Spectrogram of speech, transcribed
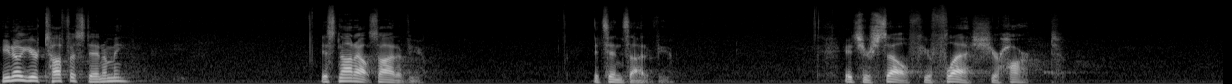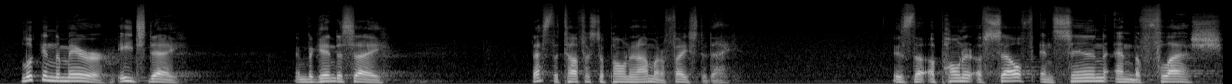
You know your toughest enemy? It's not outside of you, it's inside of you. It's yourself, your flesh, your heart. Look in the mirror each day and begin to say, That's the toughest opponent I'm going to face today. Is the opponent of self and sin and the flesh.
